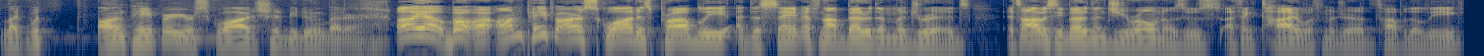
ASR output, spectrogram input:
like with on paper, your squad should be doing better. Oh yeah, bro. Our, on paper, our squad is probably the same, if not better than Madrid's. It's obviously better than Girona's, who's I think tied with Madrid at the top of the league,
